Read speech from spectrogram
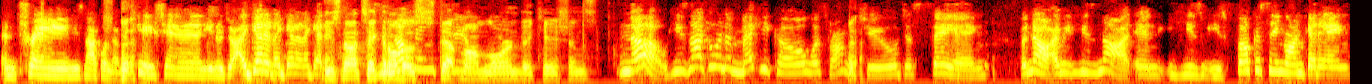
and train. He's not going on vacation. You know, do, I get it. I get it. I get it. He's not taking all those nothing to do. stepmom Lauren vacations. No, he's not going to Mexico. What's wrong with you? Just saying. But no, I mean he's not, and he's he's focusing on getting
